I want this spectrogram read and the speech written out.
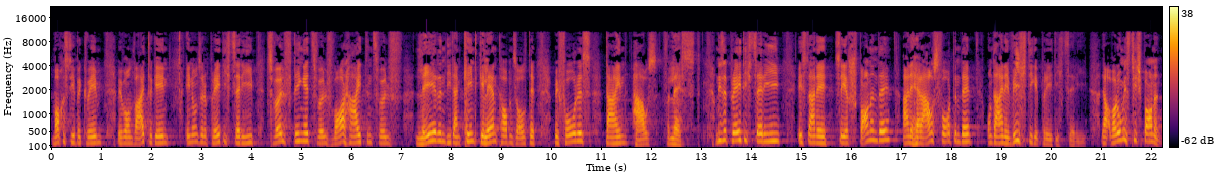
Mach es dir bequem. Wir wollen weitergehen in unserer Predigtserie. Zwölf Dinge, zwölf Wahrheiten, zwölf Lehren, die dein Kind gelernt haben sollte, bevor es dein Haus verlässt. Und diese Predigtserie ist eine sehr spannende, eine herausfordernde und eine wichtige Predigtserie. Ja, warum ist sie spannend?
